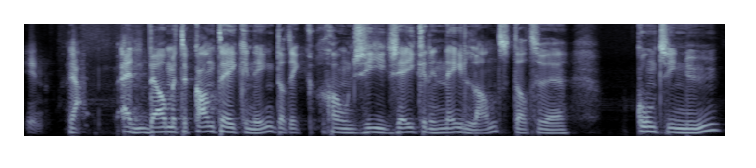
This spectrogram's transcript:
in. Ja, en wel met de kanttekening dat ik gewoon zie, zeker in Nederland, dat we continu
